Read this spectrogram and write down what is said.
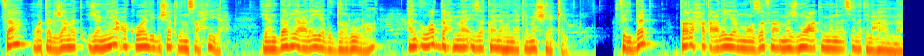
فهم وترجمة جميع أقوالي بشكل صحيح. ينبغي علي بالضرورة أن أوضح ما إذا كان هناك مشاكل. في البدء طرحت علي الموظفة مجموعة من الأسئلة العامة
